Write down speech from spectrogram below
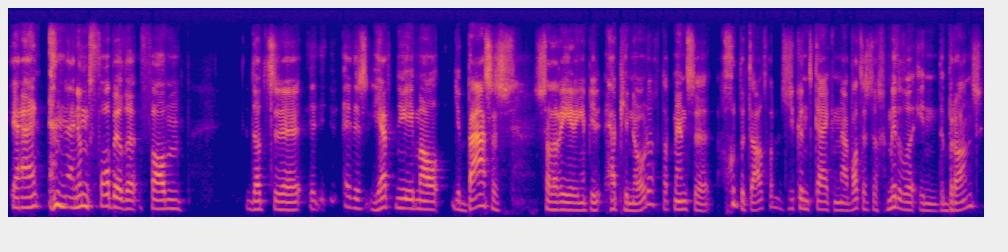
Ja, hij noemt voorbeelden van dat dus je hebt nu eenmaal je basissalariering heb je, heb je nodig, dat mensen goed betaald worden. Dus je kunt kijken naar wat is de gemiddelde in de branche.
